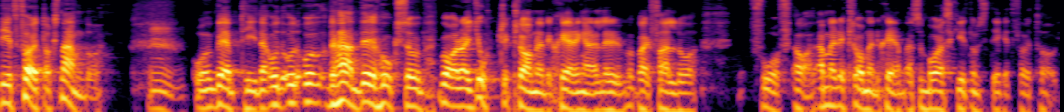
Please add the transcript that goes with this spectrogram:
det, är ett företagsnamn då. Mm. Och webbtida. Och, och, och den hade också bara gjort reklamredigeringar, eller i varje fall då få ja, men reklamredigering, alltså bara skrivit om sitt eget företag.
